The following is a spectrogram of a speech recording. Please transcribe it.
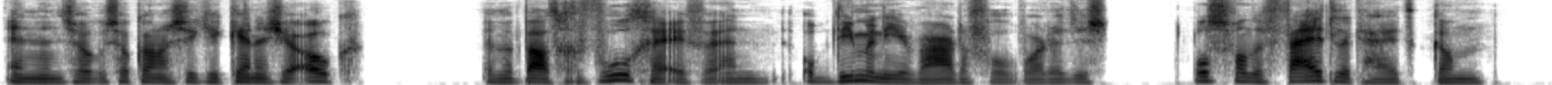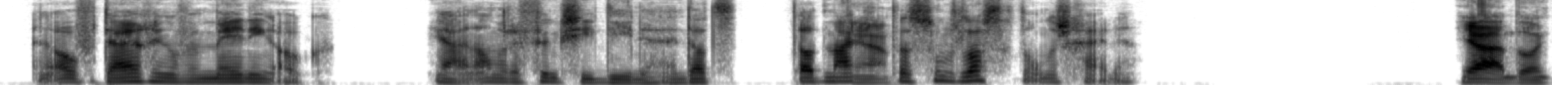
En zo, zo kan een stukje kennis je ook een bepaald gevoel geven en op die manier waardevol worden. Dus los van de feitelijkheid kan een overtuiging of een mening ook ja, een andere functie dienen. En dat, dat maakt dat soms lastig te onderscheiden. Ja, dan,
